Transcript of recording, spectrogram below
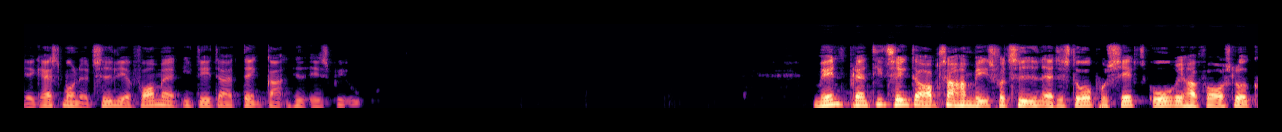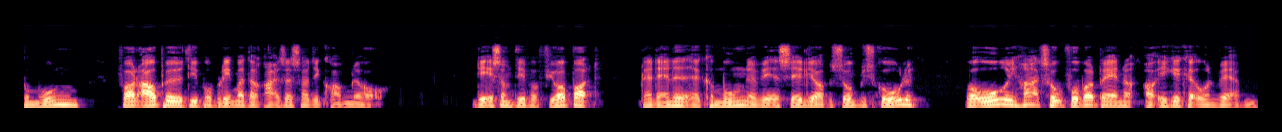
Erik Asmund er tidligere formand i det, der dengang hed SBU. Men blandt de ting, der optager ham mest for tiden, er det store projekt, Ori har foreslået kommunen for at afbøde de problemer, der rejser sig det kommende år. Læs om det på Fjordbold, blandt andet er kommunen er ved at sælge op i Sumby skole, hvor Ori har to fodboldbaner og ikke kan undvære dem.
